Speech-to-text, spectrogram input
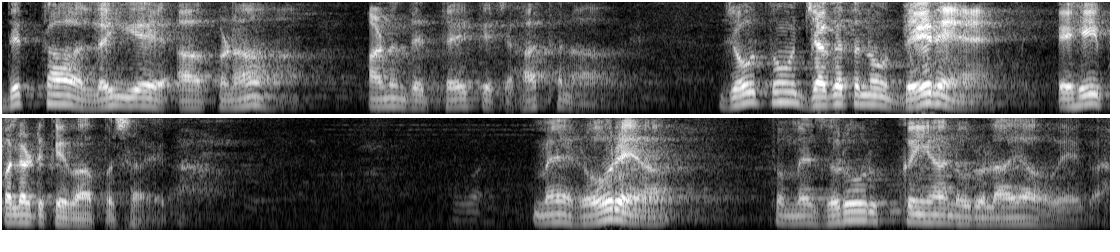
ਦਿੱਤਾ ਲਈਏ ਆਪਣਾ ਅਣ ਦਿੱਤੇ ਕਿਛ ਹੱਥ ਨਾ ਆਵੇ। ਜੋ ਤੂੰ ਜਗਤ ਨੂੰ ਦੇ ਰਿਹਾ ਹੈ, ਇਹੀ ਪਲਟ ਕੇ ਵਾਪਸ ਆਏਗਾ। ਮੈਂ ਰੋ ਰਿਹਾ, ਤਾਂ ਮੈਂ ਜ਼ਰੂਰ ਕਈਆਂ ਨੂੰ ਰੁਲਾਇਆ ਹੋਵੇਗਾ।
